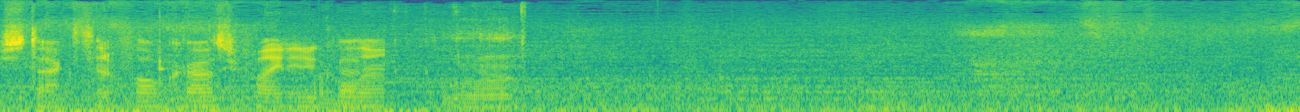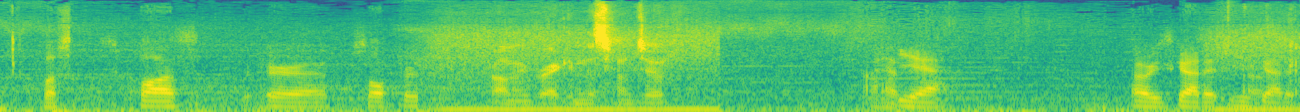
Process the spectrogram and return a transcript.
Stack Thinfall Cross, you probably need to cool Okay. down. Left. Claws or uh, sulfur. Probably breaking this one too. I have. Yeah. Oh, he's got it. He's got it.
